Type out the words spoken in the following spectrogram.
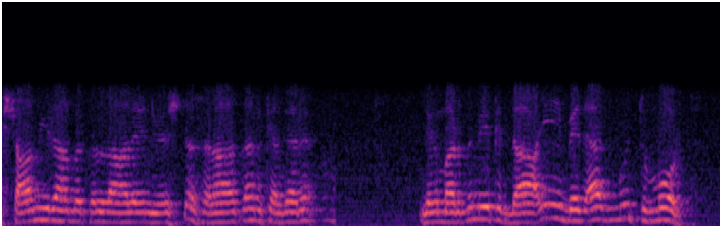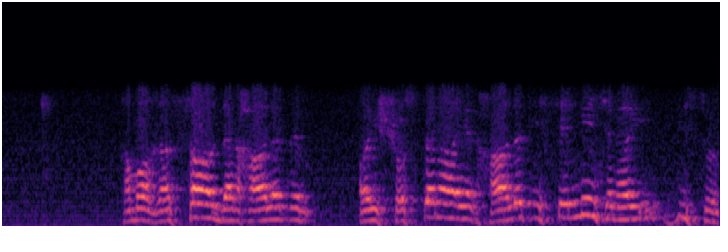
کہ شامی رحمت اللہ علیہ نوشتہ سراحتاً کہ اگر یک مردم ایک داعی بدعت بود تو مرد. ہما غصال در حالت آئی شستن آئی حالت سلی چنائی بیستون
